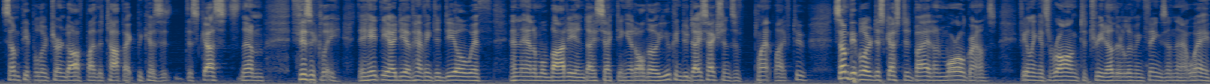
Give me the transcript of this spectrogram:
Some people are turned off by the topic because it disgusts them physically. They hate the idea of having to deal with an animal body and dissecting it, although you can do dissections of plant life too. Some people are disgusted by it on moral grounds, feeling it's wrong to treat other living things in that way.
